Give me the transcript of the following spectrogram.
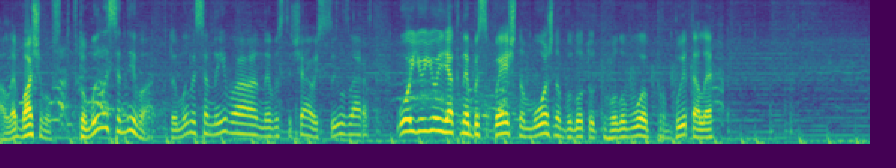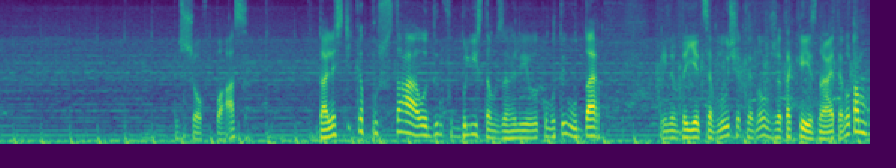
але бачимо, втомилася Нива. Втомилася Нива, не вистачає ось сил зараз. Ой-ой-ой, як небезпечно, можна було тут головою пробити, але. Пішов пас. Далі стійка пуста, один футболіст там взагалі. Локомотив удар. І не вдається влучити. Ну, вже такий, знаєте. Ну там.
